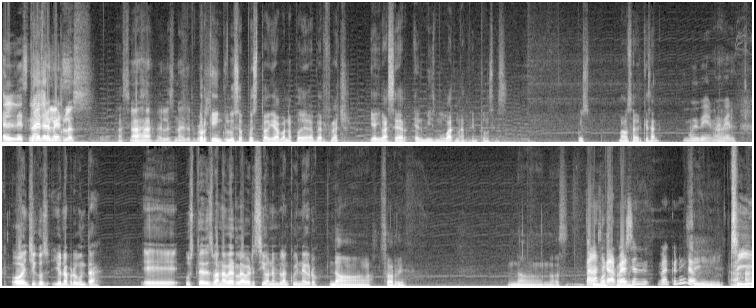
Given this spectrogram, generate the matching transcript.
El de tres películas. Así es. Ajá, el Snyderverse. Porque incluso pues todavía van a poder ver Flash. Y ahí va a ser el mismo Batman. Entonces, pues vamos a ver qué sale. Muy bien, muy A bien. Oigan, chicos, y una pregunta. Eh, ¿Ustedes van a ver la versión en blanco y negro? No, sorry. No, no. ¿Van a sacar versión blanco y negro? Sí, Sí, ajá.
